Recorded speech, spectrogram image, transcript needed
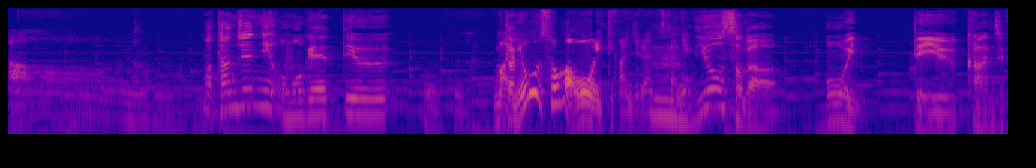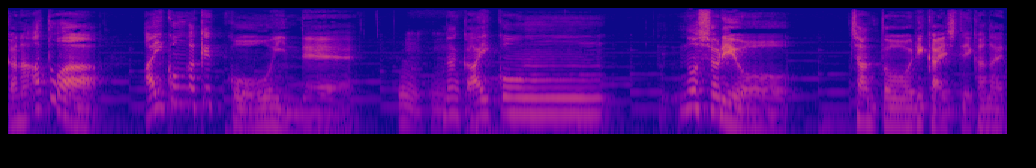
ああ、なるほど。まあ単純に重ゲーっていうまあ、要素が多いって感じなんですかね。うん。要素が多いっていう感じかな。あとはアイコンが結構多いんでうんうん。なんかアイコンの処理をちゃんと理解していかない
